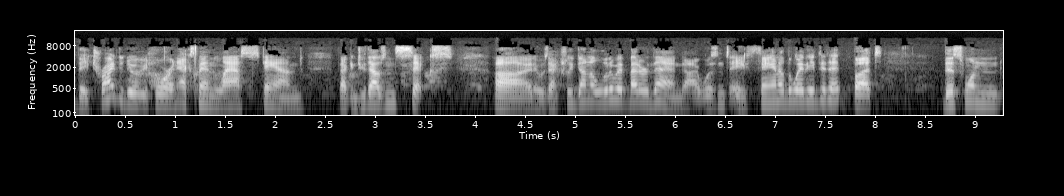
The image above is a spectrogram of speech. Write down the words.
they tried to do it before in X Men Last Stand back in 2006. Uh, and it was actually done a little bit better then. I wasn't a fan of the way they did it, but this one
